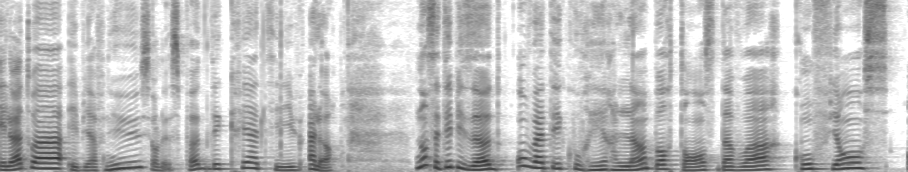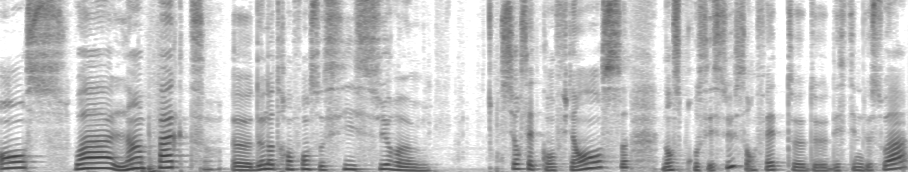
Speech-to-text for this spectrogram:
Hello à toi et bienvenue sur le spot des créatives. Alors, dans cet épisode, on va découvrir l'importance d'avoir confiance en soi, l'impact euh, de notre enfance aussi sur, euh, sur cette confiance, dans ce processus en fait d'estime de, soi,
